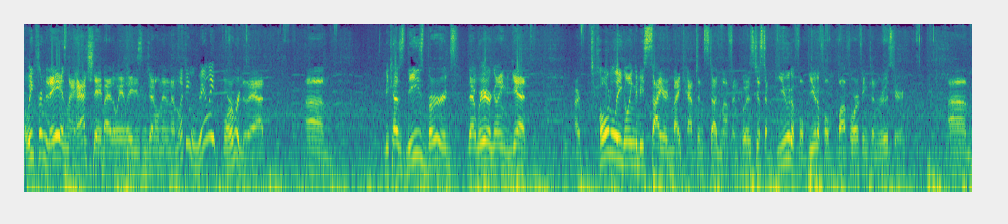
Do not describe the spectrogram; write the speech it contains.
A week from today is my hatch day, by the way, ladies and gentlemen, and I'm looking really forward to that. Um, because these birds that we're going to get are totally going to be sired by Captain Stud Muffin, who is just a beautiful, beautiful buff Orpington rooster. Um,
